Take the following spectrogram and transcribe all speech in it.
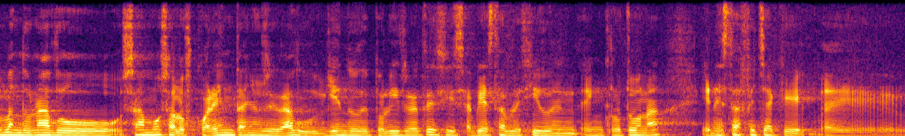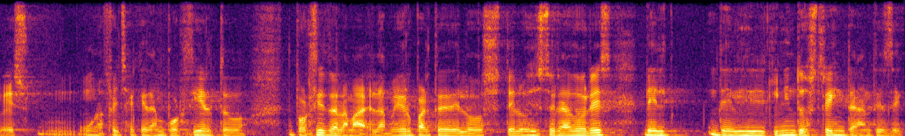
abandonado Samos a los 40 años de edad huyendo de Polícrates y se había establecido en, Crotona en esta fecha que es una fecha que dan por cierto, por cierto la, mayor parte de los, de los historiadores del, del 530 a.C.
